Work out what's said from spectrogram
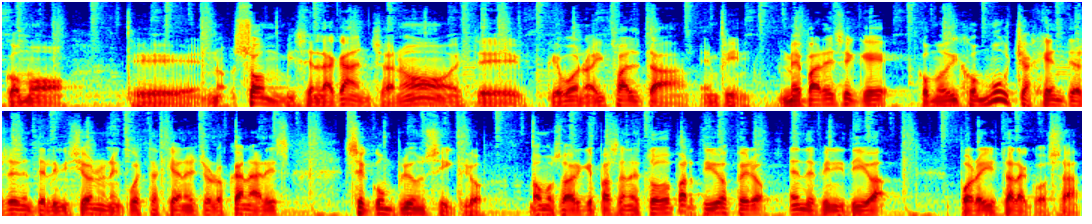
como eh, zombies en la cancha, ¿no? Este, que bueno, ahí falta, en fin. Me parece que, como dijo mucha gente ayer en televisión, en encuestas que han hecho los canales, se cumplió un ciclo. Vamos a ver qué pasa en estos dos partidos, pero en definitiva, por ahí está la cosa.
